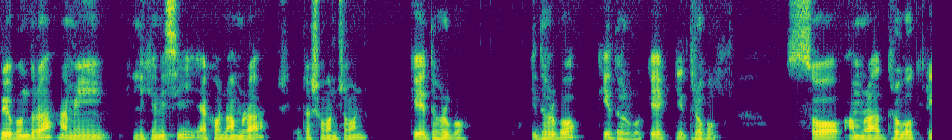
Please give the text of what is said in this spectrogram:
প্রিয় বন্ধুরা, আমি লিখে নিছি। এখন আমরা এটা সমান সমান কে ধরব? কি ধরব? কে ধরব? কে একটি ধ্রুবক। সো আমরা ধ্রুবকটি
